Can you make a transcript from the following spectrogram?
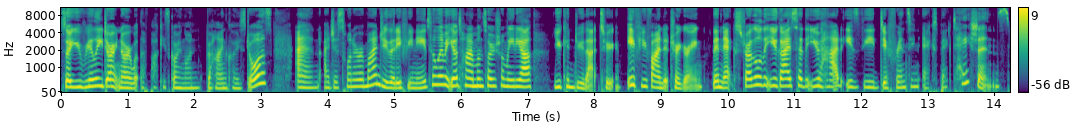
So you really don't know what the fuck is going on behind closed doors. And I just want to remind you that if you need to limit your time on social media, you can do that too if you find it triggering. The next struggle that you guys said that you had is the difference in expectations.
